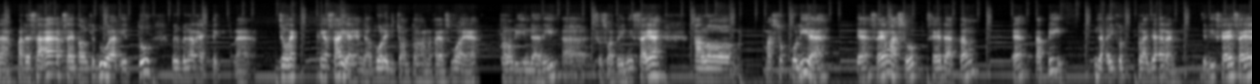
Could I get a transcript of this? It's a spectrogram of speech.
Nah pada saat saya tahun kedua itu benar-benar hektik. Nah jeleknya saya yang nggak boleh dicontoh sama kalian semua ya. Tolong dihindari uh, sesuatu ini. Saya kalau masuk kuliah ya saya masuk saya datang ya tapi nggak ikut pelajaran. Jadi saya saya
